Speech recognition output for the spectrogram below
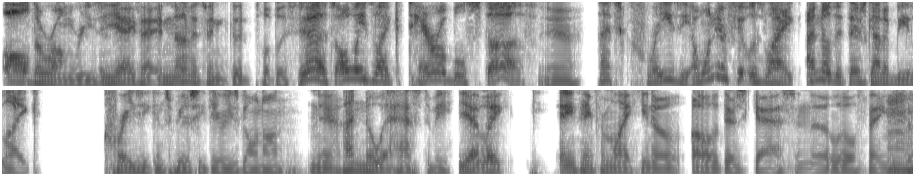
all the wrong reasons. Yeah, exactly. And none of it's been good publicity. Yeah, it's always like terrible stuff. Yeah. That's crazy. I wonder if it was like I know that there's got to be like crazy conspiracy theories going on. Yeah. I know it has to be. Yeah, like anything from like, you know, oh, there's gas in the little things that,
